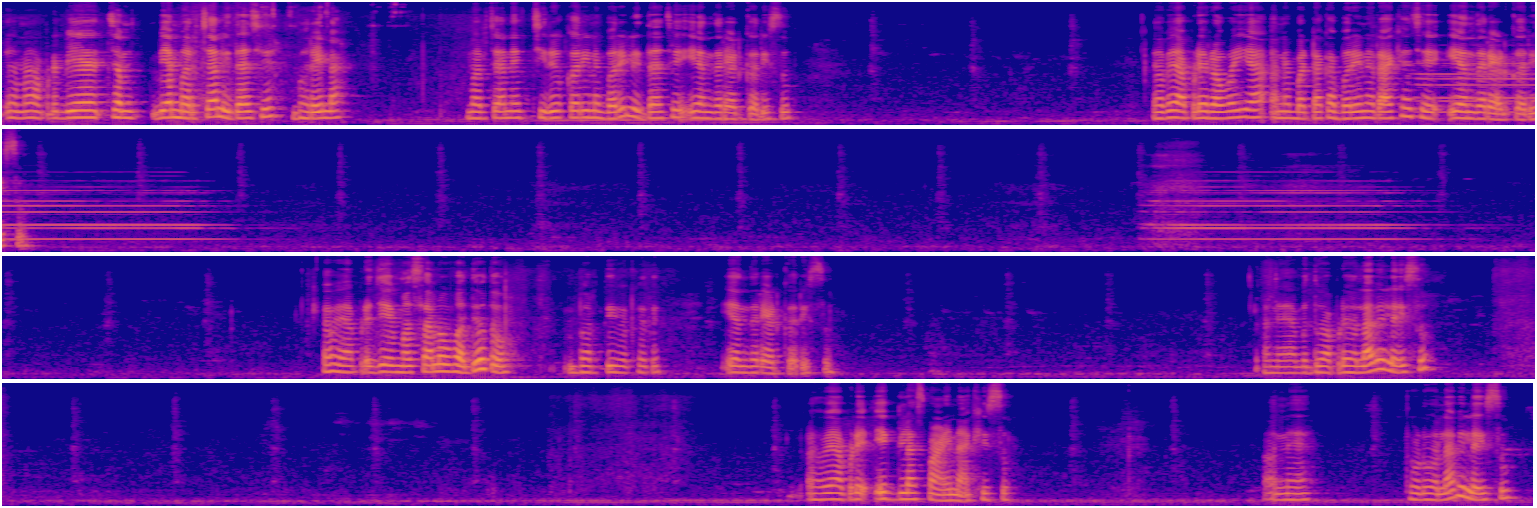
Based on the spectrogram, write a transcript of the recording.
એમાં આપણે બે ચમ, બે મરચાં લીધા છે, ભરેલા. મરચાંને ચીરો કરીને ભરી લીધા છે, એ અંદર એડ કરીશું. હવે આપણે રવૈયા અને બટાકા ભરીને રાખ્યા છે, એ અંદર એડ કરીશું. હવે આપણે જે મસાલો વધ્યો હતો ભરતી વખતે એ અંદર એડ કરીશું. અને આ બધું આપણે હલાવી લઈશું. હવે આપણે એક ગ્લાસ પાણી નાખીશું. અને થોડું હલાવી લઈશું.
